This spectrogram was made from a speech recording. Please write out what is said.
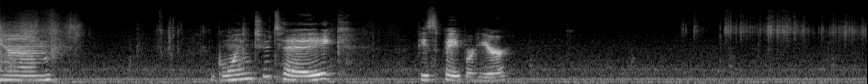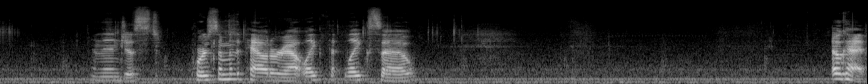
am going to take a piece of paper here and then just pour some of the powder out like like so. Okay,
